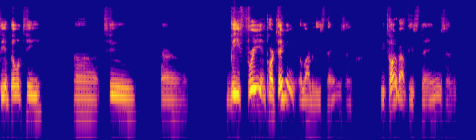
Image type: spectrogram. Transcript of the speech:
the ability uh, to uh, be free and partake in a lot of these things, and be taught about these things, and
